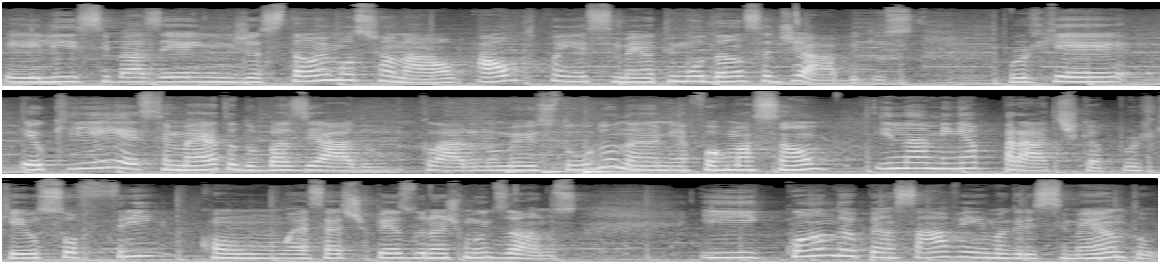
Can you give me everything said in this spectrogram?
ele se baseia em gestão emocional, autoconhecimento e mudança de hábitos. Porque eu criei esse método baseado, claro, no meu estudo, né, na minha formação e na minha prática, porque eu sofri com excesso de peso durante muitos anos. E quando eu pensava em emagrecimento,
